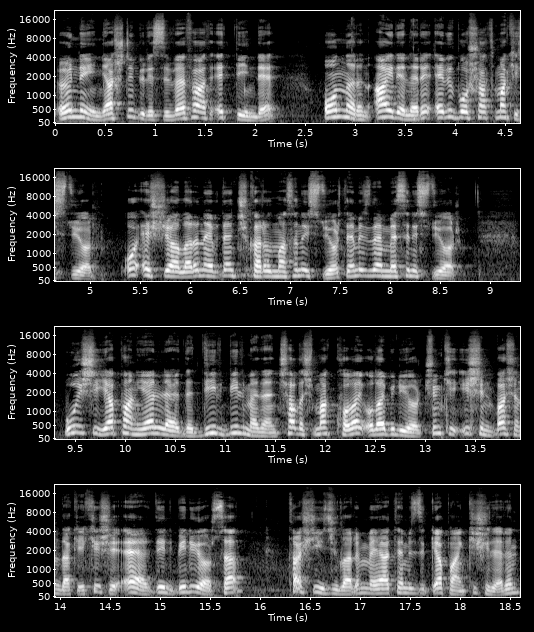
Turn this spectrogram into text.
Örneğin yaşlı birisi vefat ettiğinde onların aileleri evi boşaltmak istiyor. O eşyaların evden çıkarılmasını istiyor, temizlenmesini istiyor. Bu işi yapan yerlerde dil bilmeden çalışmak kolay olabiliyor. Çünkü işin başındaki kişi eğer dil biliyorsa taşıyıcıların veya temizlik yapan kişilerin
